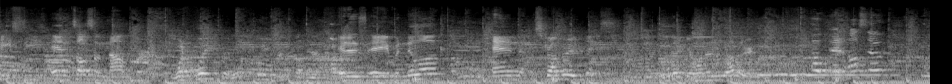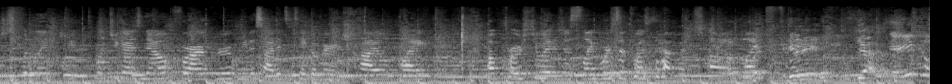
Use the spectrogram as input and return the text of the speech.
tasty, and it's also not burnt. What flavor? What flavor of your cupcake? It is a vanilla and strawberry mix. Either get one or the other. Oh, and also, guys know, for our group, we decided to take a very childlike approach to it, just like we're supposed to have a childlike feel. Yes. There you go.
